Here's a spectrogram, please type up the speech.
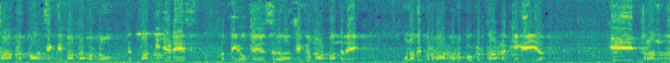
ਸਾਮਰਤਪਾਲ ਸਿੰਘ ਦੀ ਮਾਤਾ ਵੱਲੋਂ ਤੇ ਬਾਕੀ ਜਿਹੜੇ ਬੰਦੀ ਉੱਥੇ ਸਿੰਘ ਨਾਲ ਬੰਦ ਨੇ ਉਹਨਾਂ ਦੇ ਪਰਿਵਾਰ ਵੱਲੋਂ ਭੁੱਖ ਹੜਤਾਲ ਰੱਖੀ ਗਈ ਆ ਕਿ ਤੁਰੰਤ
